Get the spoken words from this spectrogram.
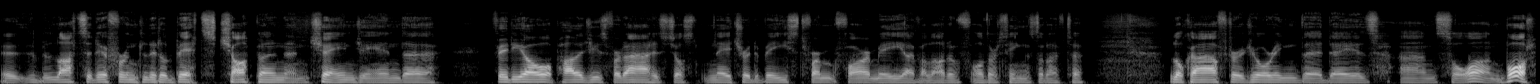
lots of different little bits chopping and changing in the video apologies for that it's just nature of the beast from for me i have a lot of other things that i have to look after during the days and so on but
